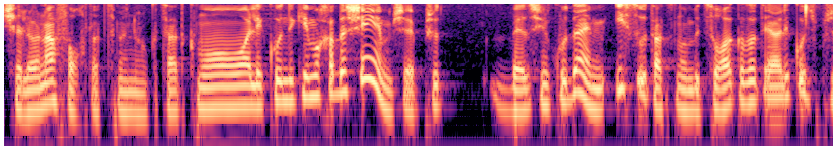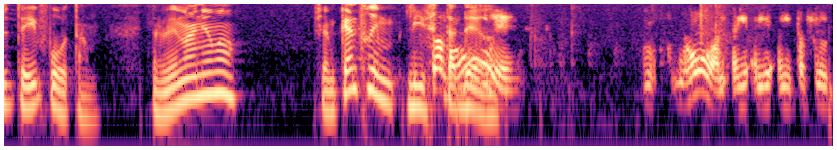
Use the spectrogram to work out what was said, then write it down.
שלא נהפוך את עצמנו קצת כמו הליכודניקים החדשים, שפשוט באיזושהי נקודה הם העיסו את עצמם בצורה כזאת על הליכוד, שפשוט העיפו אותם. אתה מבין מה אני אומר? שהם כן צריכים להסתדר. ברור, אני פשוט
